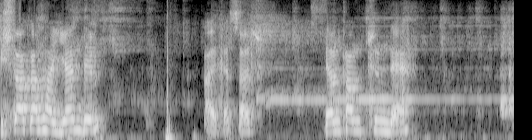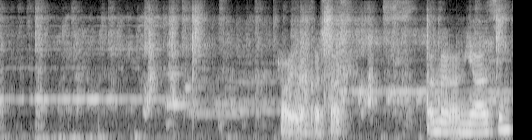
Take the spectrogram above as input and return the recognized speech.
İşte arkadaşlar yendim. Arkadaşlar. Yanım tam tümde. Hayır arkadaşlar. Hemen yazdım.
